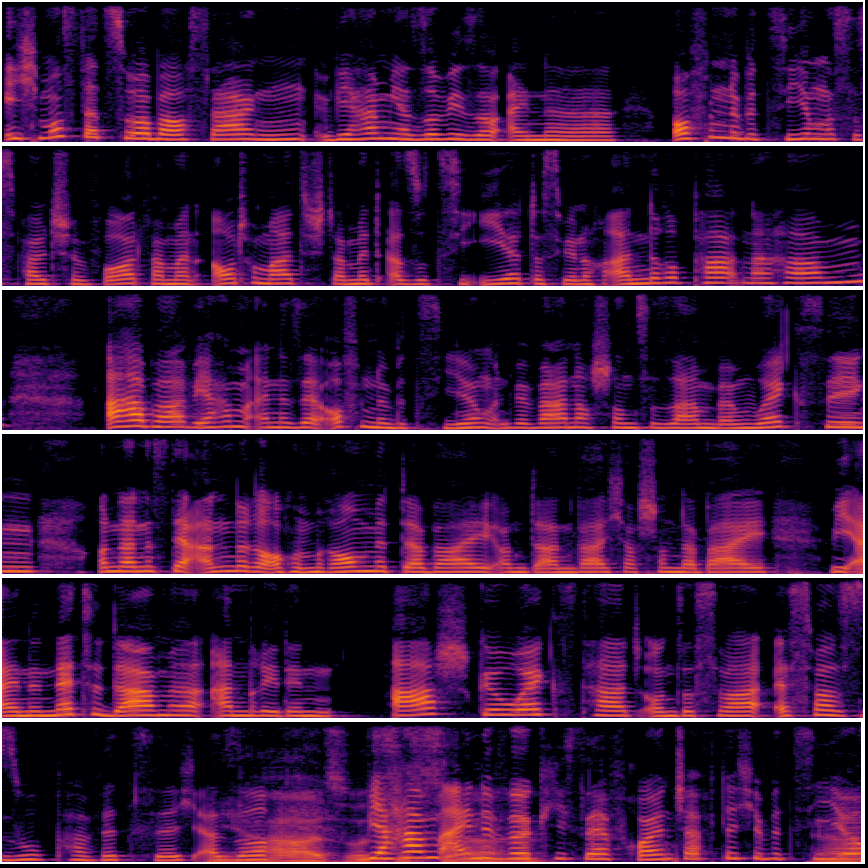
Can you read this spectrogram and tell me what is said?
Ich muss dazu aber auch sagen, wir haben ja sowieso eine offene Beziehung, ist das falsche Wort, weil man automatisch damit assoziiert, dass wir noch andere Partner haben. Aber wir haben eine sehr offene Beziehung und wir waren auch schon zusammen beim Waxing und dann ist der andere auch im Raum mit dabei und dann war ich auch schon dabei, wie eine nette Dame André den Arsch gewaxt hat und es war, es war super witzig. Also Ja, also wir haben eine äh, wirklich sehr freundschaftliche Beziehung, Ja.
